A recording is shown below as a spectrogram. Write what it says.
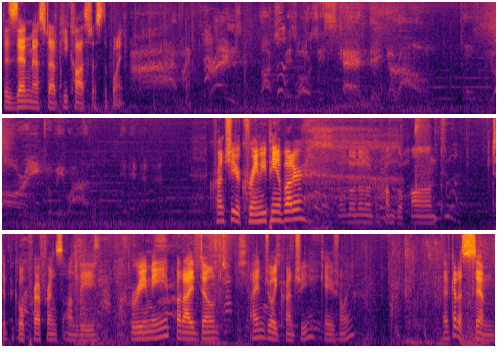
The Zen messed up. He cost us the point. Crunchy or creamy peanut butter? No, no, no, no. Typical preference on the creamy, but I don't. I enjoy crunchy occasionally. I've got a sim.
